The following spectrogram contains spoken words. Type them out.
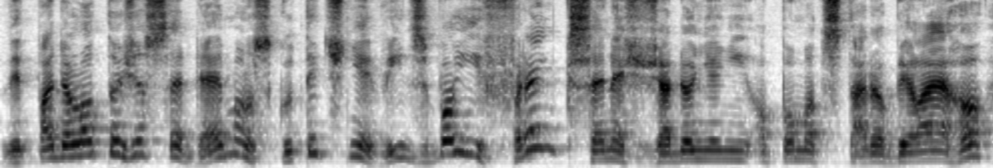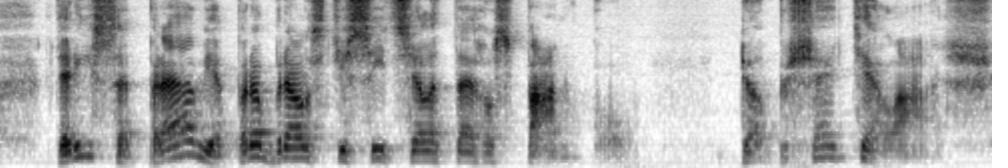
Vypadalo to, že se démon skutečně víc bojí Frankse než žadonění o pomoc starobylého, který se právě probral z tisíciletého spánku. Dobře děláš.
